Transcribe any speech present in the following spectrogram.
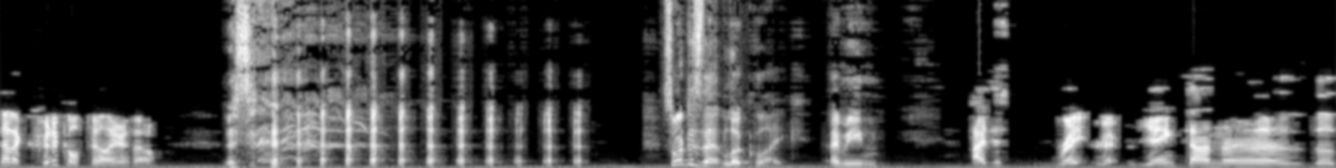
Not a critical failure though. so what does that look like? I mean, I just ra- ra- yanked on the, the,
